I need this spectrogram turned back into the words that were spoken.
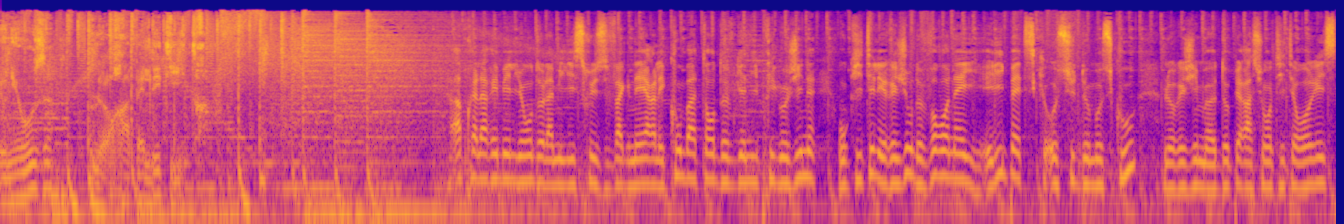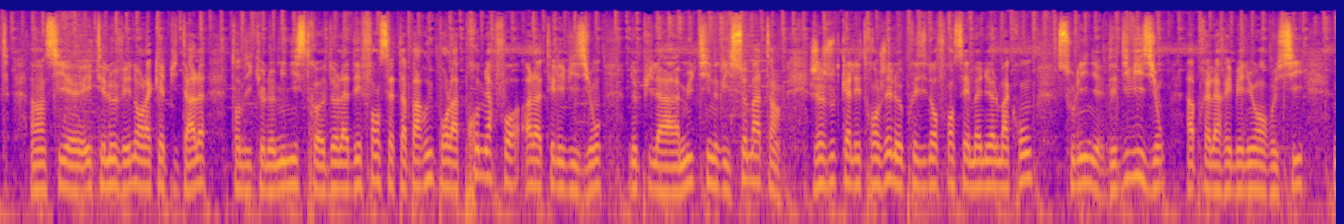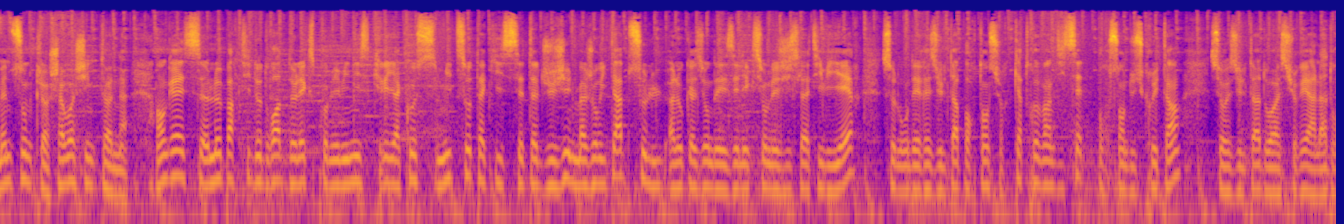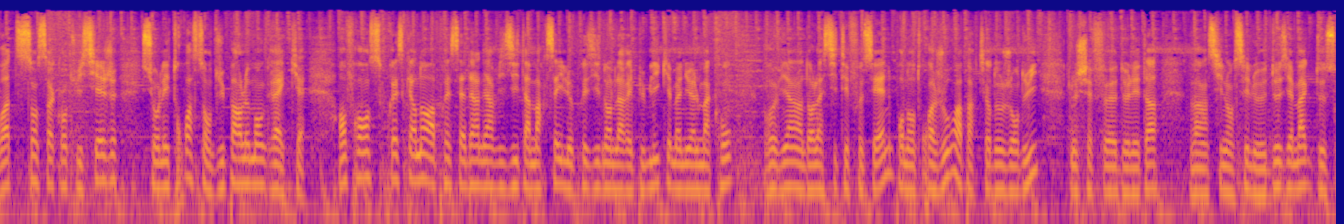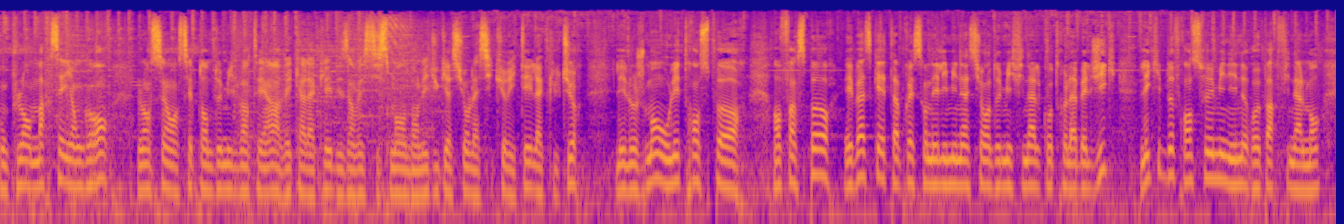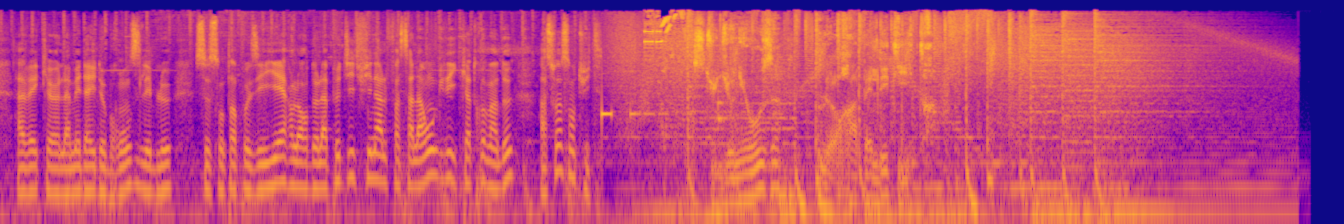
Le rappel des titres. Après la rébellion de la milice russe Wagner, les combattants d'Evgeny Prigogine ont quitté les régions de Voronezh et Lipetsk au sud de Moscou. Le régime d'opération antiterroriste a ainsi euh, été levé dans la capitale, tandis que le ministre de la Défense est apparu pour la première fois à la télévision depuis la mutinerie ce matin. J'ajoute qu'à l'étranger, le président français Emmanuel Macron souligne des divisions après la rébellion en Russie. Même son de cloche à Washington. En Grèce, le parti de droite de l'ex-premier ministre Kyriakos Mitsotakis s'est adjugé une majorité absolue à l'occasion des élections législative hier, selon des résultats portant sur 97% du scrutin. Ce résultat doit assurer à la droite 158 sièges sur les 300 du Parlement grec. En France, presque un an après sa dernière visite à Marseille, le président de la République, Emmanuel Macron, revient dans la cité phocéenne pendant trois jours à partir d'aujourd'hui. Le chef de l'État va ainsi lancer le deuxième acte de son plan Marseille en grand, lancé en septembre 2021 avec à la clé des investissements dans l'éducation, la sécurité, la culture, les logements ou les transports. Enfin, sport et basket après son élimination en demi-finale contre la Belgique, l'équipe de France féminine repart finalement avec euh, la médaille de bronze. Les Bleus se sont imposés hier lors de la petite finale face à la Hongrie 82 à 68. Studio News, le rappel des titres.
